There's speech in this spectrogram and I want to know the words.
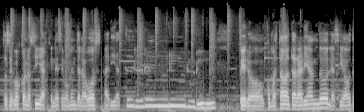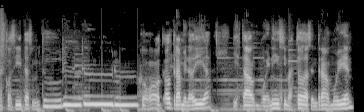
Entonces vos conocías que en ese momento la voz haría pero como estaba tarareando le hacía otras cositas un como otra melodía y estaban buenísimas todas entraban muy bien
